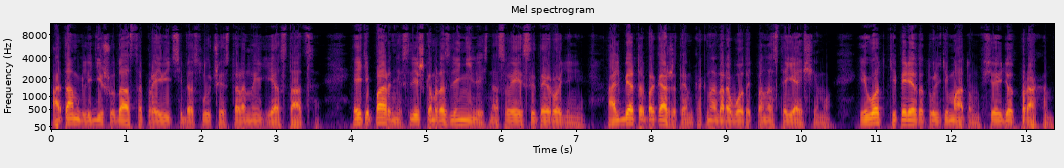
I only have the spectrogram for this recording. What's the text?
А там, глядишь, удастся проявить себя с лучшей стороны и остаться. Эти парни слишком разленились на своей сытой родине. Альберто покажет им, как надо работать по-настоящему. И вот теперь этот ультиматум, все идет прахом.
